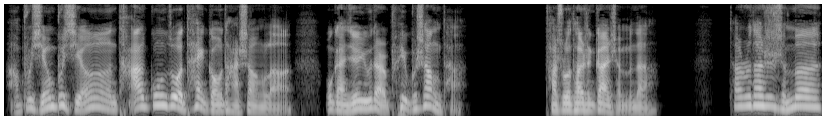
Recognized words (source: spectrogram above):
啊，不行不行，他工作太高大上了，我感觉有点配不上他。他说他是干什么的？他说他是什么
